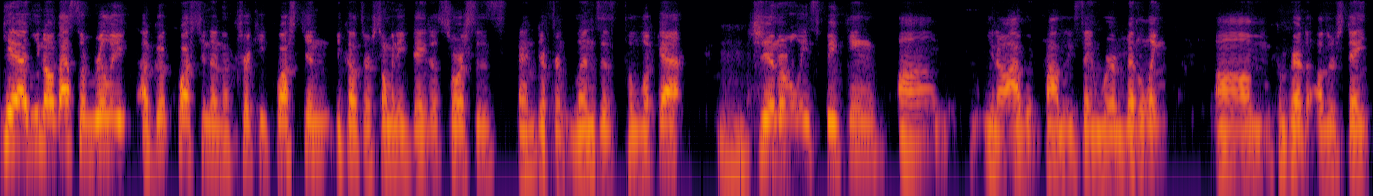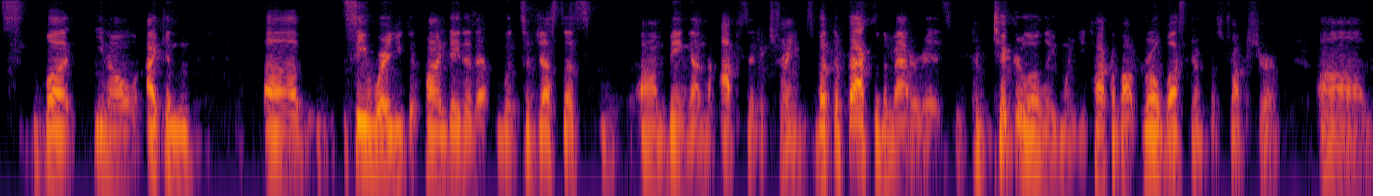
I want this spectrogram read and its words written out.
Yeah, yeah, you know that's a really a good question and a tricky question because there's so many data sources and different lenses to look at. Mm-hmm. Generally speaking, um, you know, I would probably say we're middling um, compared to other states, but you know, I can uh, see where you could find data that would suggest us um, being on the opposite extremes. But the fact of the matter is, particularly when you talk about robust infrastructure, um,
